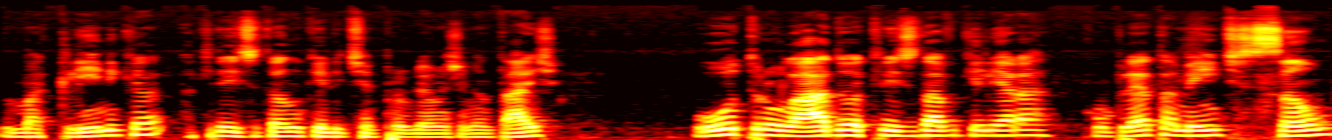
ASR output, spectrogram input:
numa clínica, acreditando que ele tinha problemas mentais. Outro lado acreditava que ele era completamente são,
